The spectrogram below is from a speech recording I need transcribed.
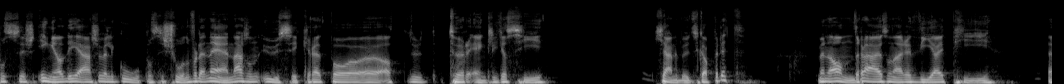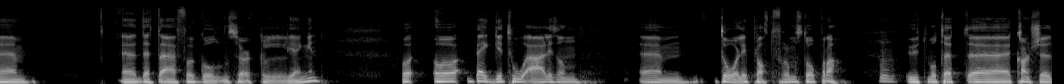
posisjon. Ingen av de er så veldig gode posisjoner. For den ene er sånn usikkerhet på uh, at du tør egentlig ikke å si kjernebudskapet ditt. Men den andre er sånn der VIP. Um, uh, dette er for Golden Circle-gjengen. Og, og begge to er litt sånn um, dårlig plattform å stå på, da. Ut mot et uh, kanskje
